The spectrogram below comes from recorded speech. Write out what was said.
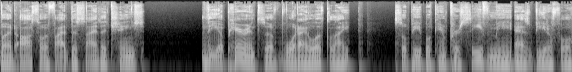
But also, if I decide to change the appearance of what I look like so people can perceive me as beautiful,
